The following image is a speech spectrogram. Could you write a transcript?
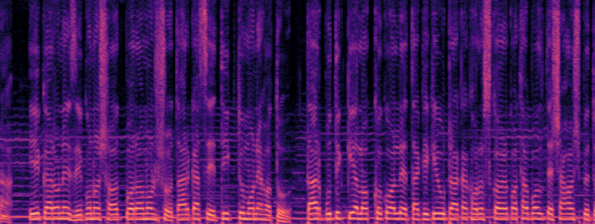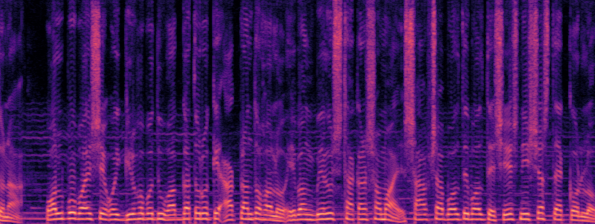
না। এ কারণে যে কোনো সৎ পরামর্শ তার কাছে তিক্ত মনে হতো। তার প্রতিক্রিয়া লক্ষ্য করলে তাকে কেউ টাকা খরচ করার কথা বলতে সাহস পেত না। অল্প বয়সে ওই গৃহবধূ অজ্ঞাত রোগে আক্রান্ত হলো এবং বেহুশ থাকার সময় সাপ বলতে বলতে শেষ নিঃশ্বাস ত্যাগ করল।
